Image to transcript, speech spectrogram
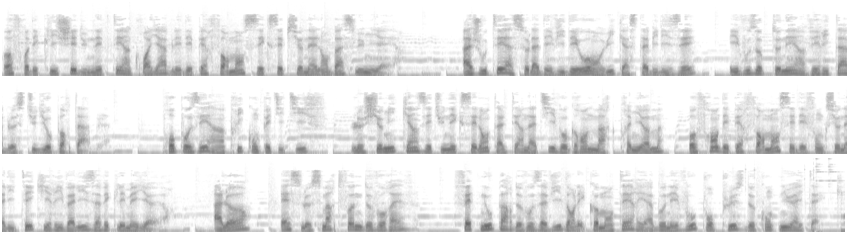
offre des clichés d'une netteté incroyable et des performances exceptionnelles en basse lumière. Ajoutez à cela des vidéos en 8K stabilisées, et vous obtenez un véritable studio portable. Proposé à un prix compétitif, le Xiaomi 15 est une excellente alternative aux grandes marques premium, offrant des performances et des fonctionnalités qui rivalisent avec les meilleures. Alors, est-ce le smartphone de vos rêves? Faites-nous part de vos avis dans les commentaires et abonnez-vous pour plus de contenu high-tech.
